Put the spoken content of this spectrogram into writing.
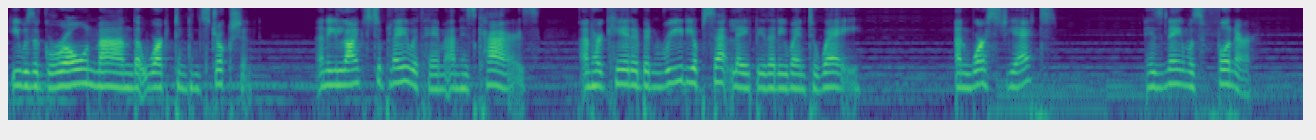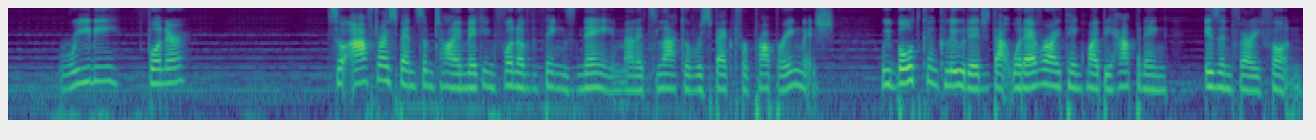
he was a grown man that worked in construction, and he liked to play with him and his cars, and her kid had been really upset lately that he went away. And worst yet, his name was Funner. Really? Funner? So after I spent some time making fun of the thing's name and its lack of respect for proper English, we both concluded that whatever I think might be happening isn't very fun.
